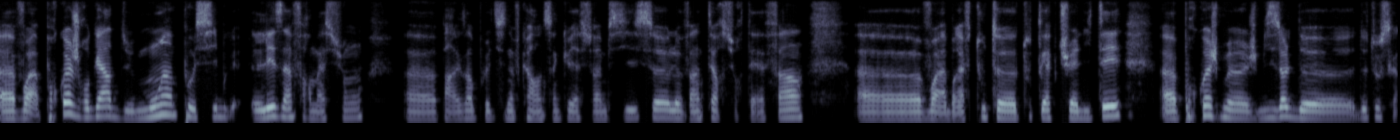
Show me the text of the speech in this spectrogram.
Euh, voilà, pourquoi je regarde le moins possible les informations euh, par exemple le 1945 ES sur M6, le 20h sur TF1, euh, voilà, bref, toute, euh, toute l'actualité. pourquoi je m'isole je de, de tout ça?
